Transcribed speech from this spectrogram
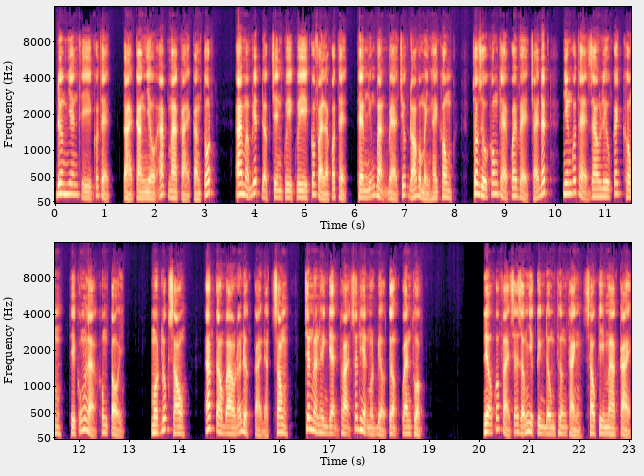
đương nhiên thì có thể tải càng nhiều app ma cải càng tốt. Ai mà biết được trên quy quy có phải là có thể thêm những bạn bè trước đó của mình hay không. Cho dù không thể quay về trái đất, nhưng có thể giao lưu cách không thì cũng là không tồi. Một lúc sau, app tàu bào đã được cài đặt xong. Trên màn hình điện thoại xuất hiện một biểu tượng quen thuộc. Liệu có phải sẽ giống như kinh đông thương thành sau khi ma cải,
